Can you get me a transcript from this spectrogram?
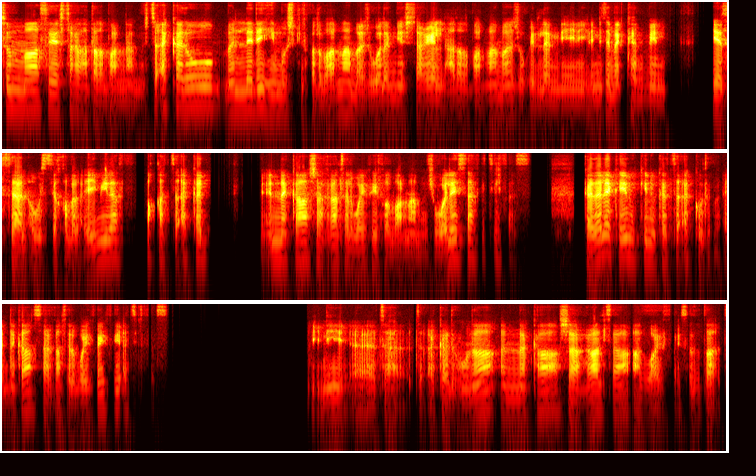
ثم سيشتغل هذا البرنامج. تأكدوا من لديه مشكل في البرنامج ولم يشتغل هذا البرنامج وإن لم يعني لم يتمكن من إرسال أو استقبال أي ملف فقط تأكد أنك شغلت الواي فاي في البرنامج وليس في التلفاز كذلك يمكنك التأكد بأنك شغلت الواي فاي في التلفاز. يعني آه، تأكد هنا أنك شغلت الواي فاي. ستضغط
